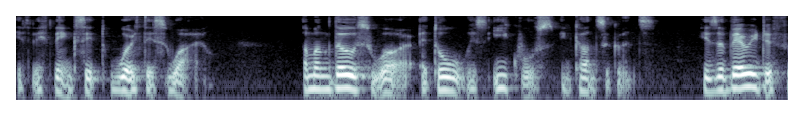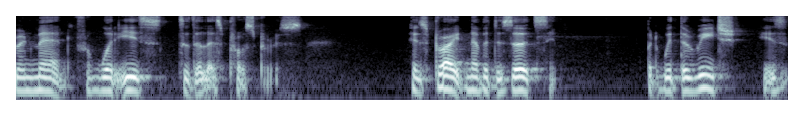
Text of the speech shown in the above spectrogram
if he thinks it worth his while. Among those who are at all his equals in consequence, he is a very different man from what is to the less prosperous. His pride never deserts him, but with the rich he is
